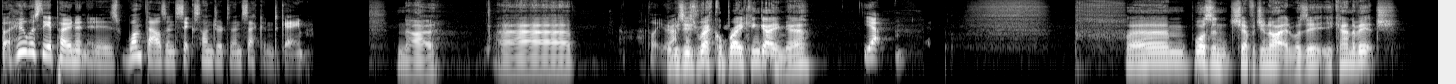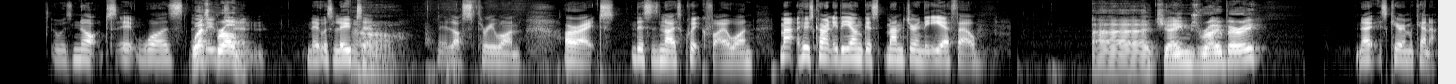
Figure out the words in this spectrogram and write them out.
but who was the opponent in his 1,602nd game? No. Uh, thought you it was his record breaking game, yeah? Yeah. Um, wasn't Sheffield United, was it? Jokanovic? It was not. It was West Luton. Brom. No, it was Luton. Oh. They lost 3 1. All right. This is a nice quick fire one. Matt, who's currently the youngest manager in the EFL? Uh, James Rowberry. No, it's Kieran McKenna.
